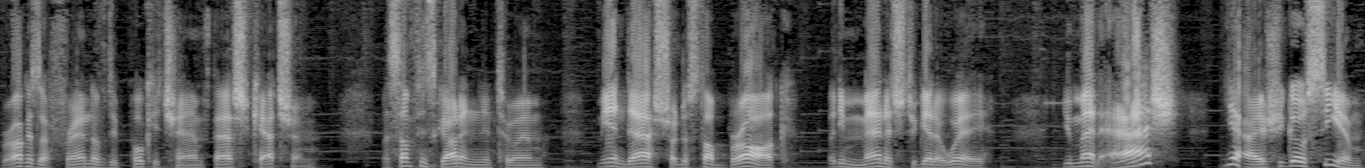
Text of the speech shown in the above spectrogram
Brock is a friend of the Pokechamp, Ash Ketchum, but something's gotten into him. Me and Dash tried to stop Brock, but he managed to get away. You met Ash? Yeah, I should go see him.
